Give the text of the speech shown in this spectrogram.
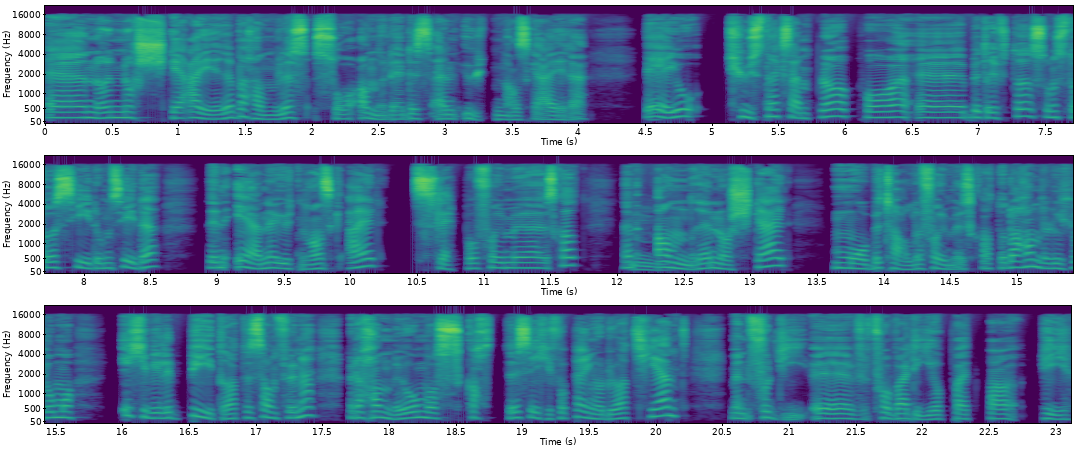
når norske eiere behandles så annerledes enn utenlandske eiere. Det er jo tusen eksempler på bedrifter som står side om side. Den ene utenlandsk eid slipper formuesskatt, den andre er norskeid må betale formuesskatt. Og da handler det ikke om å ikke ville bidra til samfunnet, men det handler jo om å skattes ikke for penger du har tjent, men for, de, uh, for verdier på et papir.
